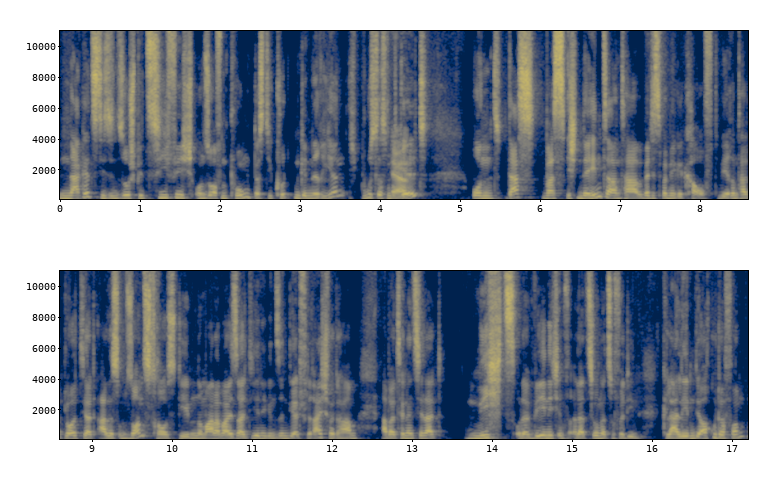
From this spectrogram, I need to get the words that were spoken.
Nuggets, die sind so spezifisch und so auf den Punkt, dass die Kunden generieren. Ich booste das mit ja. Geld. Und das, was ich in der Hinterhand habe, wird jetzt bei mir gekauft. Während halt Leute, die halt alles umsonst rausgeben, normalerweise halt diejenigen sind, die halt viel Reichweite haben, aber tendenziell halt nichts oder wenig in Relation dazu verdienen. Klar leben die auch gut davon,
